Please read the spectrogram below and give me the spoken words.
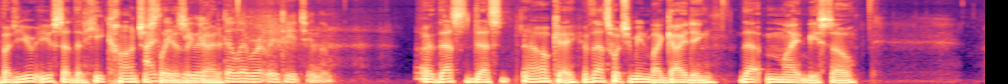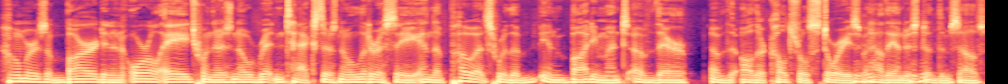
but you you said that he consciously is he a was guide. deliberately teaching them. Uh, that's that's uh, okay. If that's what you mean by guiding, that might be so. Homer is a bard in an oral age when there's no written text, there's no literacy, and the poets were the embodiment of their of the, all their cultural stories about how they understood themselves.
